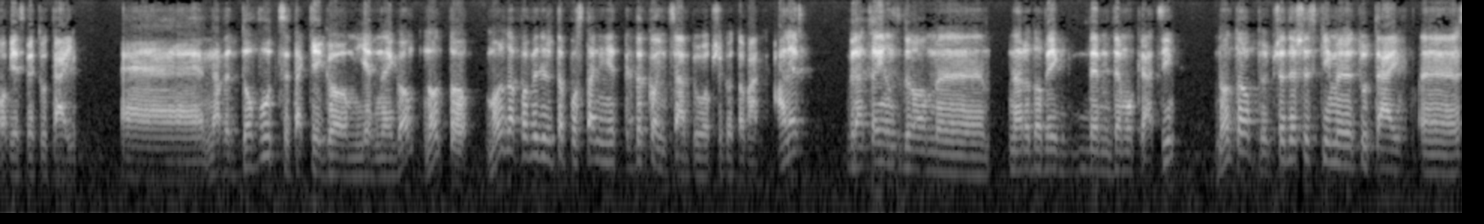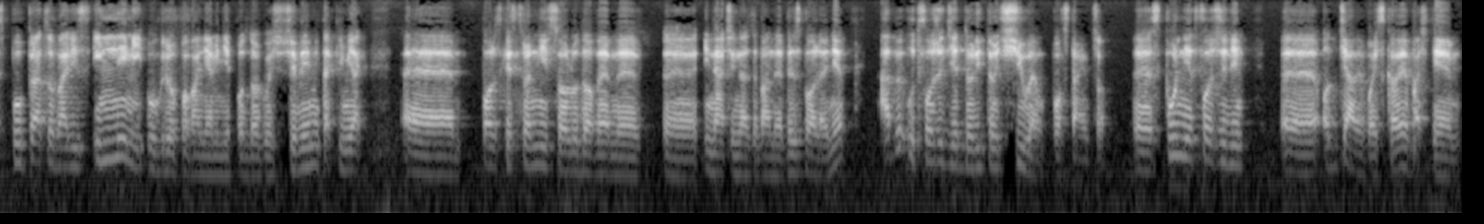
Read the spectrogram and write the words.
powiedzmy tutaj, e, nawet dowódcy takiego jednego, no to można powiedzieć, że to powstanie nie tak do końca było przygotowane. Ale wracając do e, narodowej dem demokracji, no to przede wszystkim tutaj e, współpracowali z innymi ugrupowaniami niepodległościowymi, takimi jak Polskie Stronnictwo Ludowe, inaczej nazywane Wyzwolenie, aby utworzyć jednolitą siłę powstańców. Wspólnie tworzyli oddziały wojskowe, właśnie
